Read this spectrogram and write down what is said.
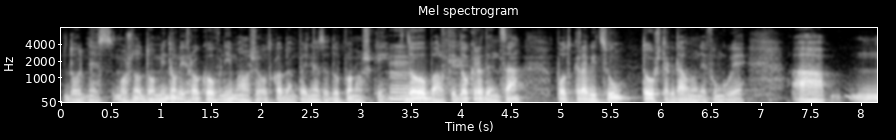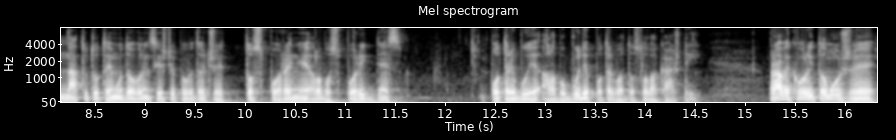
dodnes, možno do minulých rokov vnímal, že odkladám peniaze do ponožky, mm. do obalky, do kredenca, pod krabicu, to už tak dávno nefunguje. A na túto tému dovolím si ešte povedať, že to sporenie alebo sporiť dnes potrebuje alebo bude potrebovať doslova každý. Práve kvôli tomu, že,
